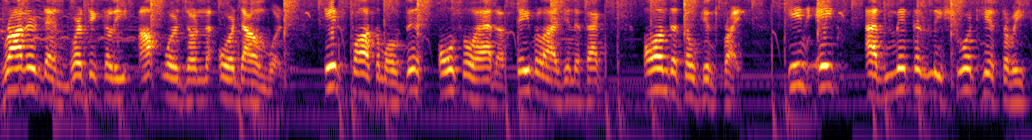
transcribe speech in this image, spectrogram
rather than vertically upwards or, or downwards. It's possible this also had a stabilizing effect on the token's price. In Ape's admittedly short history,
